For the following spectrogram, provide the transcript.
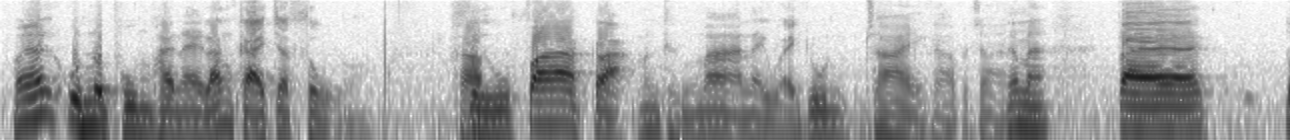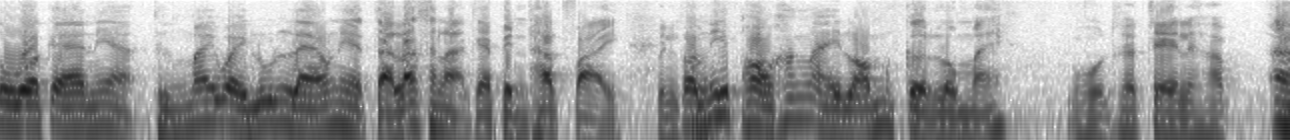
เพราะฉะนั้นอุณหภูมิภายในร่างกายจะสูงครับสิวฝ้ากระมันถึงมาในวัยรุ่น ใช่ครับอาจารย์ใช่ไหมแต่ตัวแกเนี่ยถึงไม่วัยรุ่นแล้วเนี่ยแต่ลักษณะแกเป็นธาตุไฟเป็นคนตอนนี้พอข้างในร้อนมันเกิดลมไหมโอ้โหชัดเจนเลยครับอะ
